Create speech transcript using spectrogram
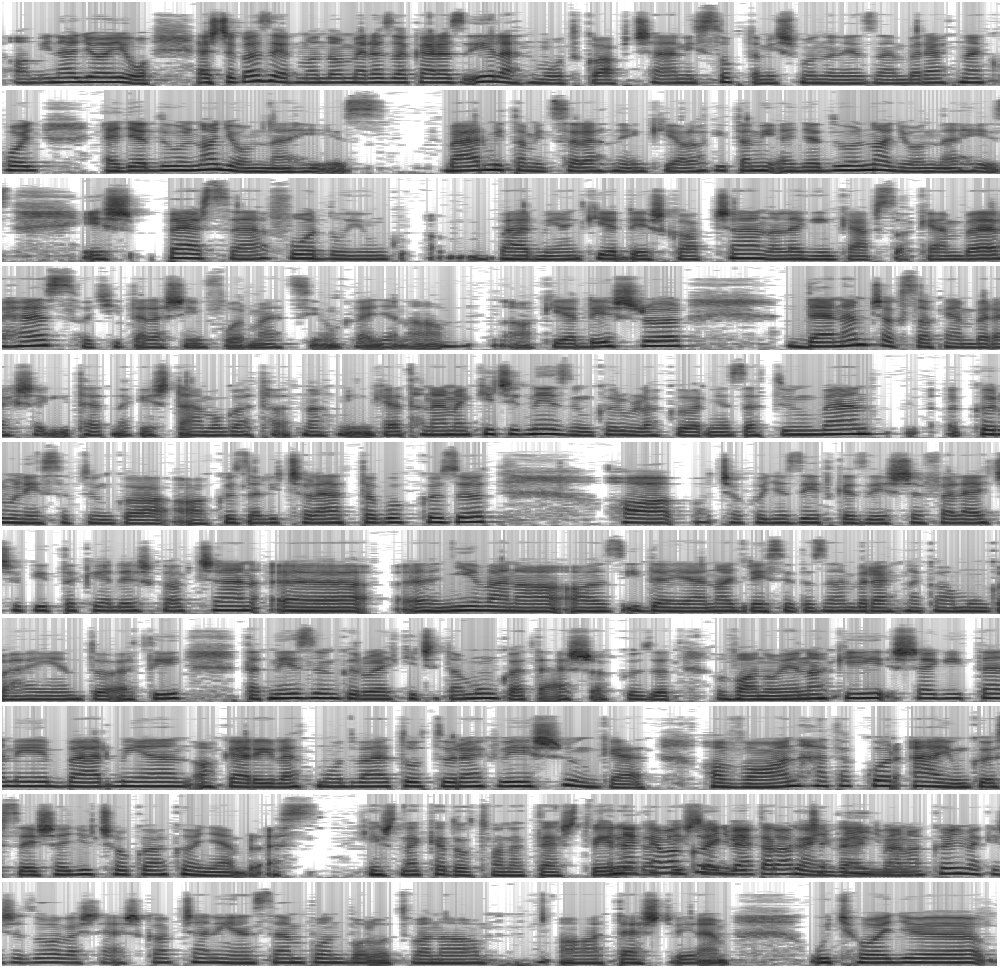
ami nagyon jó. Ezt csak azért mondom, mert ez akár az életmód kapcsán is szoktam is mondani az embereknek, hogy egyedül nagyon nehéz bármit, amit szeretnénk kialakítani, egyedül nagyon nehéz. És persze forduljunk bármilyen kérdés kapcsán a leginkább szakemberhez, hogy hiteles információnk legyen a, a kérdésről, de nem csak szakemberek segíthetnek és támogathatnak minket, hanem egy kicsit nézzünk körül a környezetünkben, körülnézhetünk a, a közeli családtagok között, ha csak hogy az étkezésre felejtsük itt a kérdés kapcsán, nyilván az ideje nagy részét az embereknek a munkahelyén tölti, tehát nézzünk körül egy kicsit a munkatársak között. Van olyan, aki segítené bármilyen, akár életmódváltó törekvésünket? Ha van, hát akkor álljunk össze, és együtt sokkal könnyebb lesz. És neked ott van a testvéred, Nekem aki a könyvek a könyvekben. Így van, a könyvek és az olvasás kapcsán ilyen szempontból ott van a, a testvérem. Úgyhogy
